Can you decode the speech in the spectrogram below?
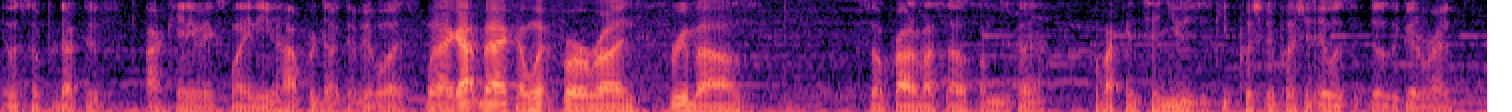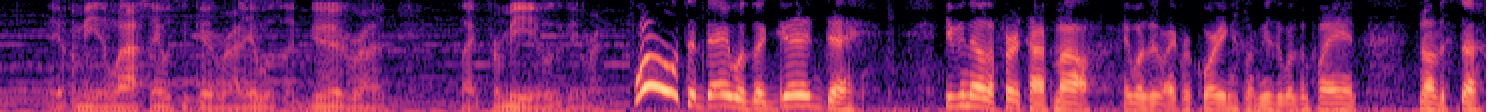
It was so productive. I can't even explain to you how productive it was. When I got back, I went for a run, three miles. So proud of myself. I'm just gonna hope I continue to just keep pushing and pushing. It was it was a good run. I mean, when I say it was a good run, it was a good run. Like for me, it was a good run. Woo! Today was a good day. Even though the first half mile, it wasn't like recording because my music wasn't playing and all this stuff.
